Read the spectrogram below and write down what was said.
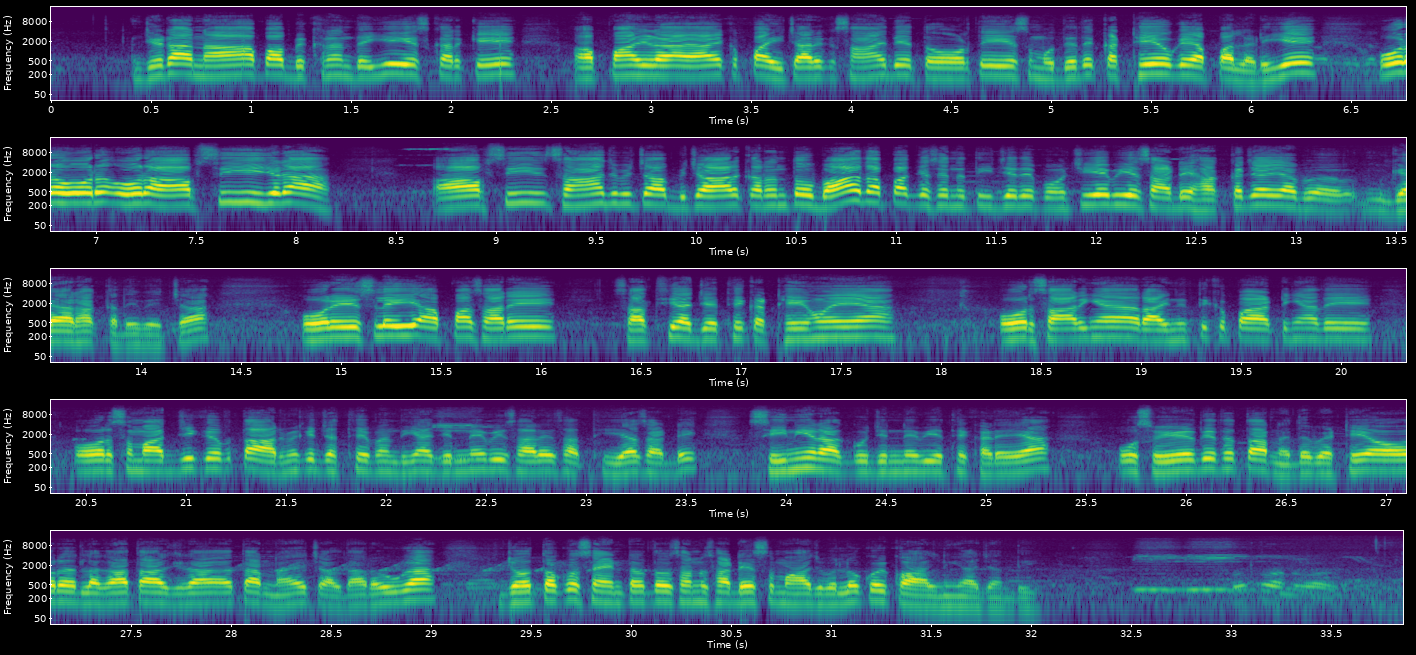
ਜਿਹੜਾ ਨਾ ਆਪਾਂ ਵਿਖਰਨ ਦਈਏ, ਇਸ ਕਰਕੇ ਆਪਾਂ ਜਿਹੜਾ ਆ ਇੱਕ ਭਾਈਚਾਰਕ ਸਾਂਝ ਦੇ ਤੌਰ ਤੇ ਇਸ ਮੁੱਦੇ ਤੇ ਇਕੱਠੇ ਹੋ ਕੇ ਆਪਾਂ ਲੜੀਏ। ਔਰ ਔਰ ਔਰ ਆਪਸੀ ਜਿਹੜਾ, ਆਪਸੀ ਸਾਂਝ ਵਿਚਾਰ ਵਿਚਾਰ ਕਰਨ ਤੋਂ ਬਾਅਦ ਆਪਾਂ ਕਿਸੇ ਨਤੀਜੇ ਤੇ ਪਹੁੰਚੀਏ ਵੀ ਇਹ ਸਾਡੇ ਹੱਕ 'ਚ ਜਾਂ ਗੈਰ ਹੱਕ ਦੇ ਵਿੱਚ ਆ। ਔਰ ਇਸ ਲਈ ਆਪਾਂ ਸਾਰੇ ਸਾਥੀ ਅੱਜ ਇੱਥੇ ਇਕੱਠੇ ਹੋਏ ਆ। ਔਰ ਸਾਰੀਆਂ ਰਾਜਨੀਤਿਕ ਪਾਰਟੀਆਂ ਦੇ ਔਰ ਸਮਾਜਿਕ, ਧਾਰਮਿਕ ਜਥੇਬੰਦੀਆਂ ਜਿੰਨੇ ਵੀ ਸਾਰੇ ਸਾਥੀ ਆ ਸਾਡੇ ਸੀਨੀਅਰ ਆਗੂ ਜਿੰਨੇ ਵੀ ਇੱਥੇ ਖੜੇ ਆ, ਉਹ ਸਵੇਰ ਦੇ ਇੱਥੇ ਧਰਨੇ ਤੇ ਬੈਠੇ ਆ ਔਰ ਲਗਾਤਾਰ ਜਿਹੜਾ ਧਰਨਾ ਇਹ ਚੱਲਦਾ ਰਹੂਗਾ। ਜਦੋਂ ਤੱਕ ਉਹ ਸੈਂਟਰ ਤੋਂ ਸਾਨੂੰ ਸਾਡੇ ਸਮਾਜ ਵੱਲੋਂ ਕੋਈ ਕਾਲ ਨਹੀਂ ਆ ਜਾਂਦੀ। ਧੰਨਵਾਦ।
